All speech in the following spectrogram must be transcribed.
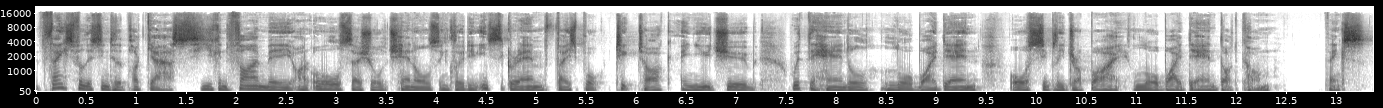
Thanks for listening to the podcast. You can find me on all social channels, including Instagram, Facebook, TikTok, and YouTube with the handle Law by Dan, or simply drop by lawbydan.com. Thanks.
